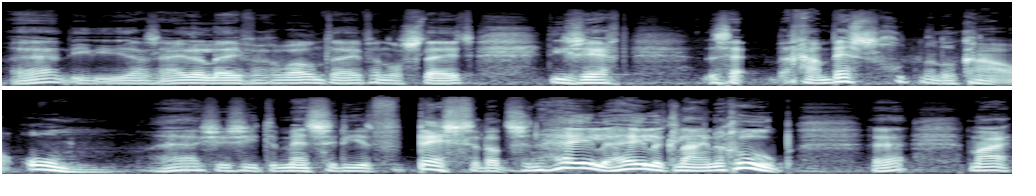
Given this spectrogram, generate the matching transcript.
hè, die, die daar zijn hele leven gewoond heeft en nog steeds, die zegt, we gaan best goed met elkaar om. Hè? Als je ziet de mensen die het verpesten, dat is een hele, hele kleine groep. Hè? Maar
